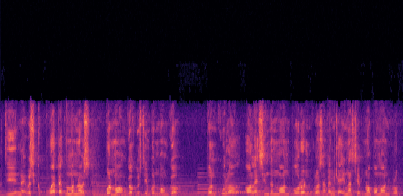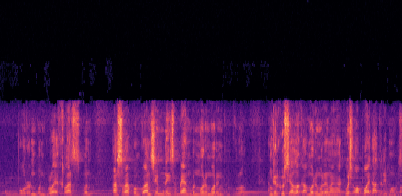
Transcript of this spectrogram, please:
Jadi nek wis kepuepet nemen wis pun monggo Gusti pun monggo. Pun kula oleh sinten mohon purun kula sampean kei nasib napa mohon kula purun pun kula ikhlas pun pasrah bongkoan sing penting sampean pun muring-muring ten kula. Angger Gusti Allah gak muring-muring nang aku wis tak terima wis.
